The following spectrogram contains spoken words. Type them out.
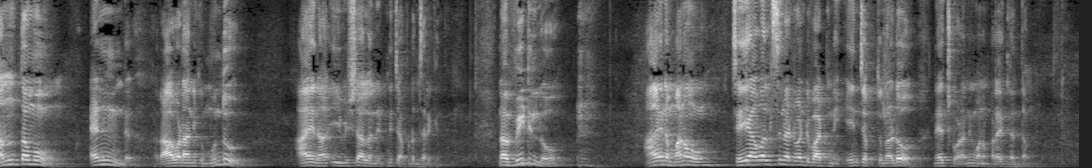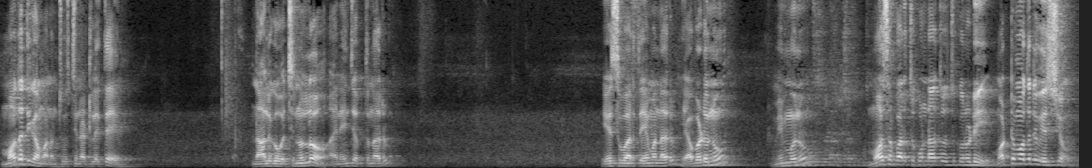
అంతము ఎండ్ రావడానికి ముందు ఆయన ఈ విషయాలన్నింటినీ చెప్పడం జరిగింది. నా వీటిల్లో ఆయన మనం చేయవలసినటువంటి వాటిని ఏం చెప్తున్నాడో నేర్చుకోవడానికి మనం ప్రయత్నిద్దాం. మొదటిగా మనం చూసినట్లయితే నాలుగో వచనంలో ఆయన ఏం చెప్తున్నారు? యేసువారితో ఏమన్నారు? ఎవడును? మిమ్మును మోసపరచకుండా చూచుకునుడి. మొట్టమొదటి విషయం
